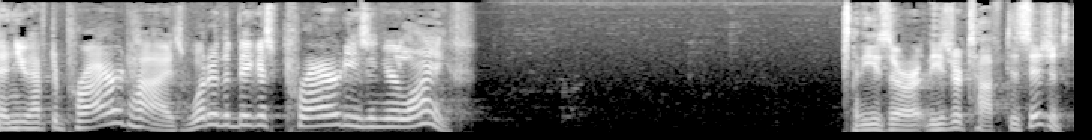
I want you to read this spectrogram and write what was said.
And you have to prioritize. What are the biggest priorities in your life? These are these are tough decisions.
